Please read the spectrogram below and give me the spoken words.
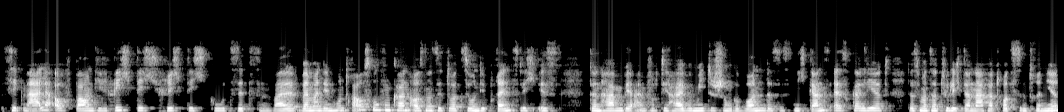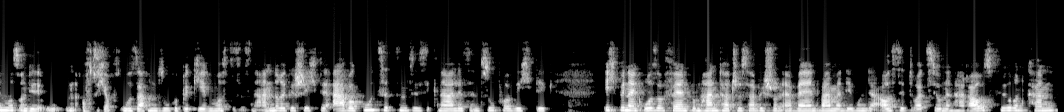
Signale aufbauen, die richtig, richtig gut sitzen. Weil wenn man den Hund rausrufen kann aus einer Situation, die brenzlig ist, dann haben wir einfach die halbe Miete schon gewonnen. Das ist nicht ganz eskaliert, dass man es natürlich dann nachher trotzdem trainieren muss und die, auf sich auf Ursachensuche begeben muss. Das ist eine andere Geschichte. Aber gut sitzende Signale sind super wichtig. Ich bin ein großer Fan vom Handtouch, das habe ich schon erwähnt, weil man die Hunde aus Situationen herausführen kann.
